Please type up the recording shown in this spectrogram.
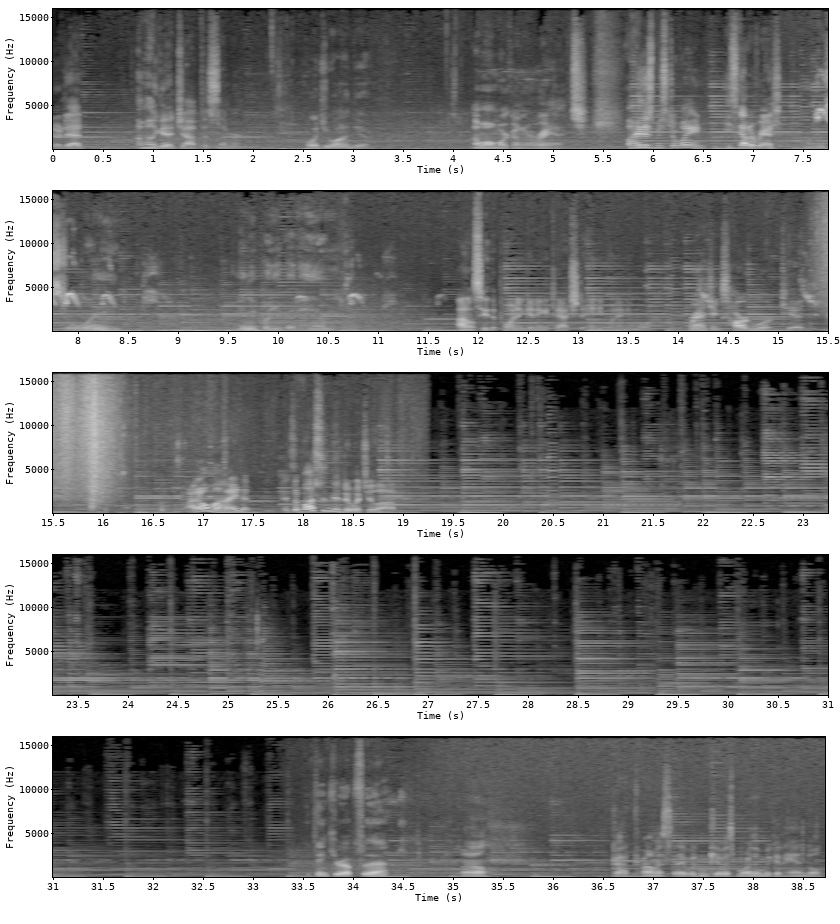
know, Dad, I'm gonna get a job this summer. What would you want to do? I want to work on a ranch. Oh, hey, there's Mr. Wayne. He's got a ranch. Oh, Mr. Wayne. Anybody but him. I don't see the point in getting attached to anyone anymore. Ranching's hard work, kid. I don't mind. It's a blessing to do what you love. Think you're up for that? Well, God promised that He wouldn't give us more than we could handle.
